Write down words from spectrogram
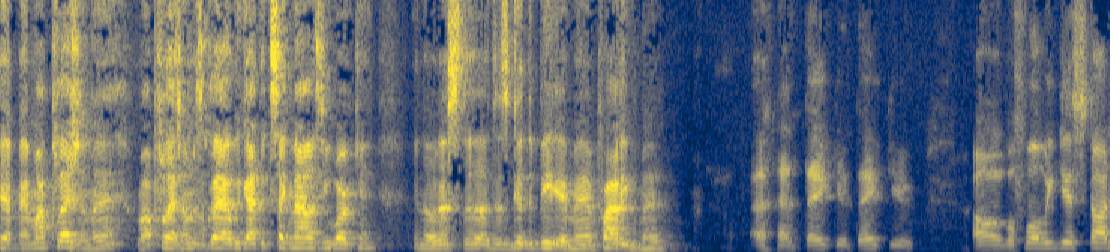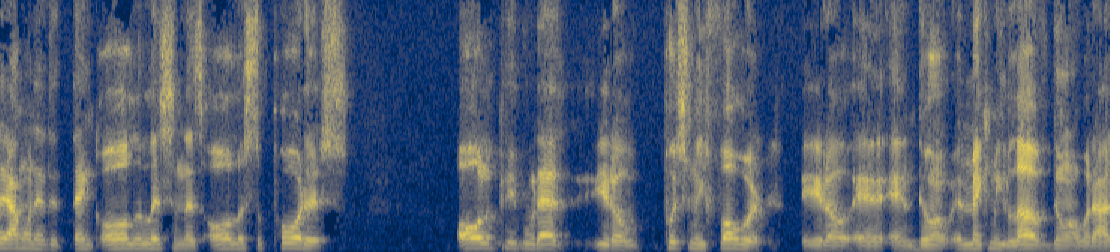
Yeah, man, my pleasure, man. My pleasure. I'm just glad we got the technology working. You know, that's uh, that's good to be here, man. Proud of you, man. Uh, thank you, thank you. Um, before we get started, I wanted to thank all the listeners, all the supporters, all the people that you know push me forward, you know, and, and doing and make me love doing what I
